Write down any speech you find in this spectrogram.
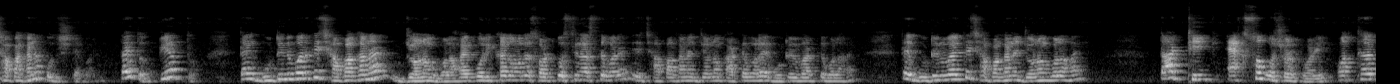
ছাপাখানা প্রতিষ্ঠা করেন। তাই তো? ক্লিয়ার তো? তাই গুটেনবার্গকে ছাপাখানার জনক বলা হয়। পরীক্ষা তোমাদের শর্ট কোশ্চেন আসতে পারে যে ছাপাখানার জনক কাকে বলা হয়? গুটেনবার্গকে বলা হয়। তাই গুটেনবার্গকে ছাপাখানার জনক বলা হয়। তার ঠিক একশো বছর পরে, অর্থাৎ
